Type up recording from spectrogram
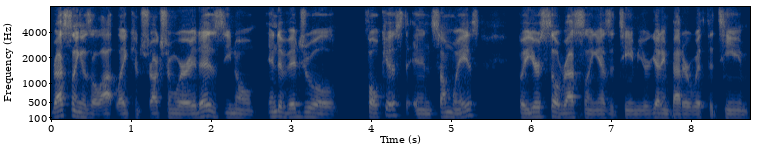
wrestling is a lot like construction where it is you know individual focused in some ways, but you're still wrestling as a team. You're getting better with the team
